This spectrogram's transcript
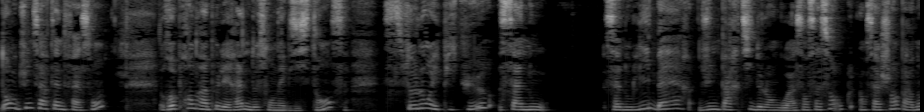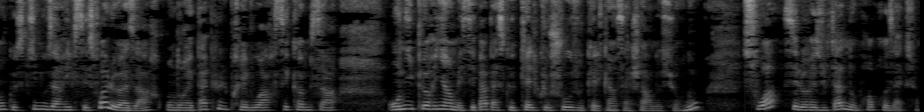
Donc, d'une certaine façon, reprendre un peu les rênes de son existence, selon Épicure, ça nous ça nous libère d'une partie de l'angoisse, en sachant, pardon, que ce qui nous arrive, c'est soit le hasard, on n'aurait pas pu le prévoir, c'est comme ça, on n'y peut rien, mais c'est pas parce que quelque chose ou quelqu'un s'acharne sur nous, soit c'est le résultat de nos propres actions.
